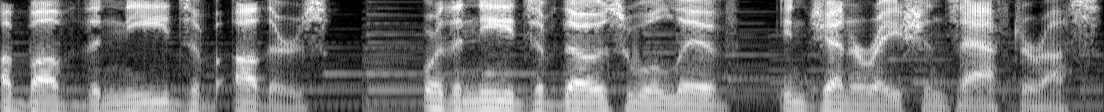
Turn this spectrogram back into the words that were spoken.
above the needs of others or the needs of those who will live in generations after us.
